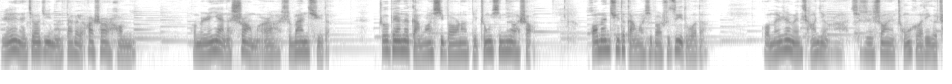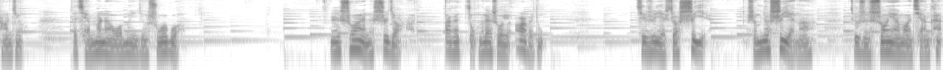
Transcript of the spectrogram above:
人眼的焦距呢大概有二十二毫米。我们人眼的视网膜啊是弯曲的，周边的感光细胞呢比中心的要少，黄斑区的感光细胞是最多的。我们认为的场景啊，其实是双眼重合的一个场景，在前面呢，我们已经说过，人双眼的视角呢，大概总的来说有二百度，其实也是叫视野。什么叫视野呢？就是双眼往前看，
